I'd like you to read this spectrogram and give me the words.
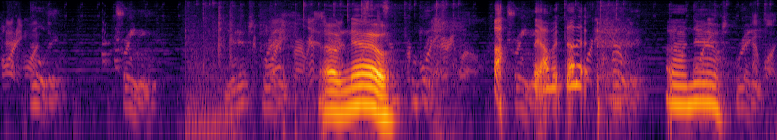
Reporting. Building. Training. Unit ready. Yes. Oh no. Construction complete. Very well. Training. They haven't done it. Oh no. Unit ready. At once.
